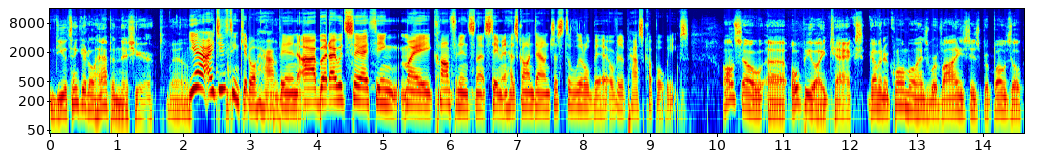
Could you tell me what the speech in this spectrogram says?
Do you think it'll happen this year? Well, yeah, I do think it'll happen. Uh, but I would say I think my confidence in that statement has gone down just a little bit over the past couple of weeks. Also, uh, opioid tax. Governor Cuomo has revised his proposal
